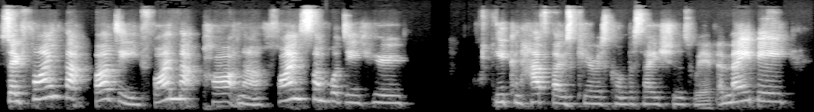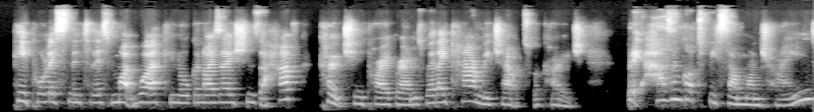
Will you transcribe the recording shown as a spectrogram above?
So find that buddy, find that partner, find somebody who you can have those curious conversations with. And maybe people listening to this might work in organizations that have coaching programs where they can reach out to a coach, but it hasn't got to be someone trained.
